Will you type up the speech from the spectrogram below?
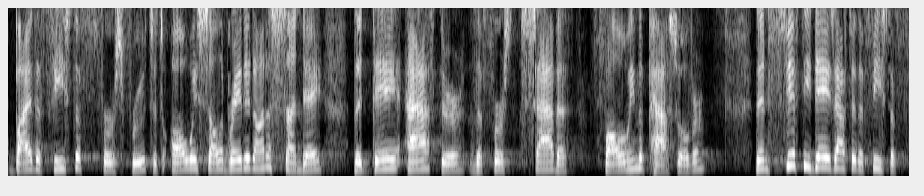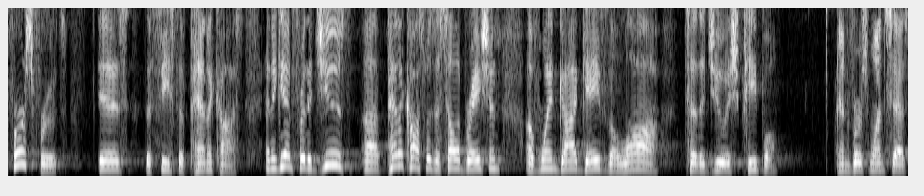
by the feast of first fruits. It's always celebrated on a Sunday, the day after the first Sabbath following the Passover. Then, 50 days after the feast of first fruits is the feast of Pentecost. And again, for the Jews, uh, Pentecost was a celebration of when God gave the law to the Jewish people. And verse 1 says,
